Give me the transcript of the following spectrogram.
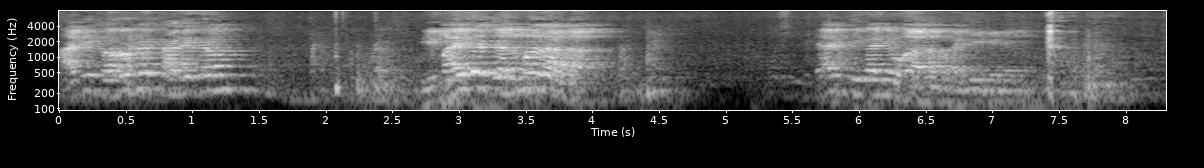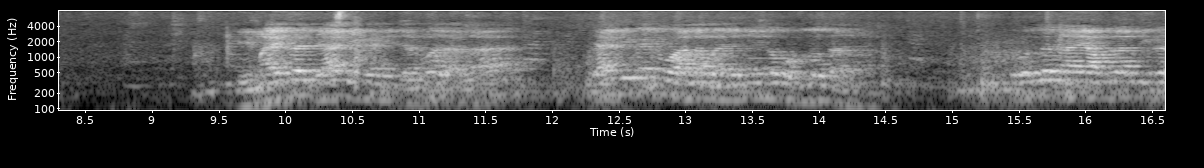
आणि खरोखर कार्यक्रम भीमाईचा जन्म झाला. त्या ठिकाणी व्हायला पाहिजे की नाही? भीमायचा ज्या ठिकाणी जन्म झाला त्या ठिकाणी व्हायला पाहिजे मी तो बघतो झाला तो नाही आपला तिकडे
